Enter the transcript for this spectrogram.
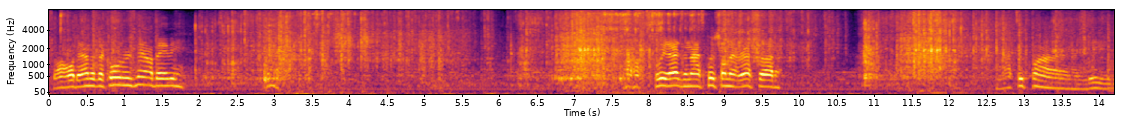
It's all down to the corners now, baby. Oh, sweet, that's a nice push on that right side. Not too fine, indeed.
